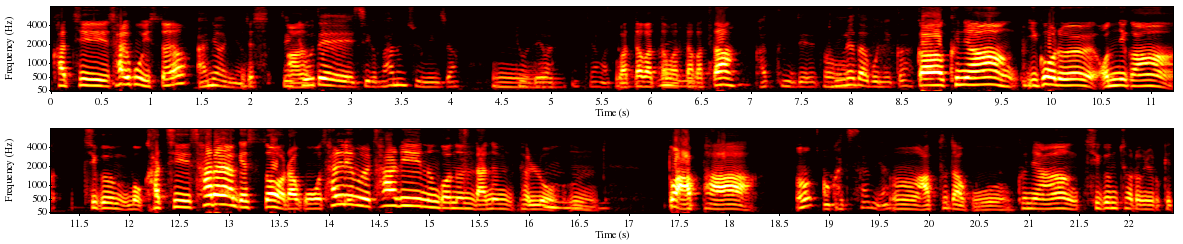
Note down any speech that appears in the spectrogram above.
같이 살고 있어요? 아니요, 아니요. 이제 스- 아. 교대 지금 하는 중이죠. 교대 왔, 이제 왔다, 왔다 갔다 응, 왔다 응. 갔다? 같은 이제 동네다 보니까 그러니까 그냥 이거를 언니가 지금 뭐 같이 살아야겠어라고 살림을 차리는 거는 나는 별로. 음. 또 아파. 어? 어, 같이 살면 어, 아프다고. 그냥 지금처럼 이렇게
